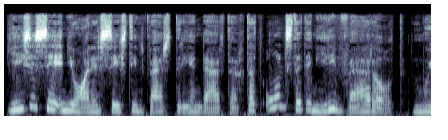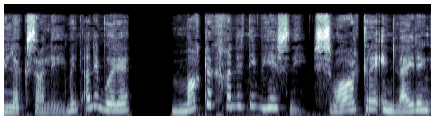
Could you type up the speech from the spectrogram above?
Jesus sê in Johannes 16 vers 33 dat ons dit in hierdie wêreld moeilik sal hê. Met ander woorde, maklik gaan dit nie wees nie. Swaar kry en lyding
